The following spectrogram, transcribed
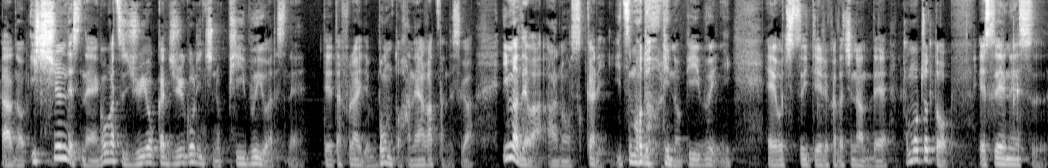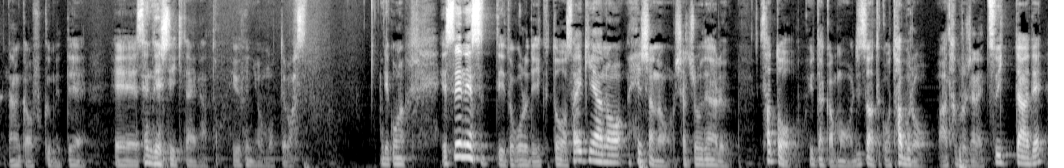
あの、一瞬ですね、5月14日15日の PV はですね、 Data Friday でボンと跳ね上がったんですが、今では、あの、すっかりいつも通りの PV に、えー、落ち着いている形なんで、もうちょっと SNS なんかを含めて、えー、宣伝していきたいなというふうに思ってます。で、この SNS っていうところでいくと、最近あの、弊社の社長である佐藤豊も、実はこうタブロー、あ、タブローじゃない、ツイッターで、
